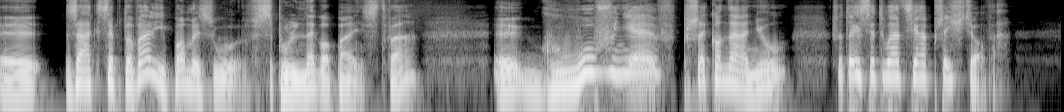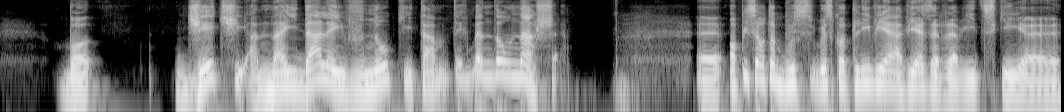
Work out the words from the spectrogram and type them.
y, zaakceptowali pomysł wspólnego państwa y, głównie w przekonaniu, że to jest sytuacja przejściowa. Bo dzieci, a najdalej wnuki tamtych będą nasze. E, opisał to błyskotliwie Awiezer Rawicki, e,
